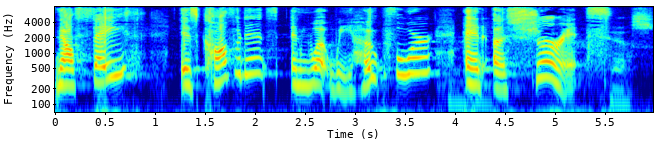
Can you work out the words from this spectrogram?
Now faith is confidence in what we hope for and assurance Yes.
